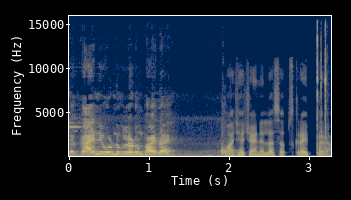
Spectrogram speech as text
तर काय निवडणूक लढून फायदा आहे? माझ्या चॅनलला सबस्क्राईब करा.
